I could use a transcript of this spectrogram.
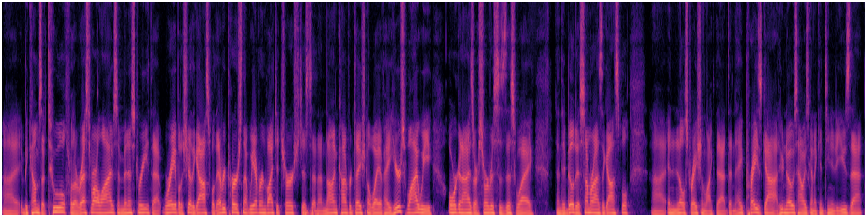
uh, it becomes a tool for the rest of our lives in ministry that we're able to share the gospel with every person that we ever invite to church, just in a non confrontational way of, hey, here's why we organize our services this way. And the ability to summarize the gospel uh, in an illustration like that, then, hey, praise God. Who knows how he's going to continue to use that?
